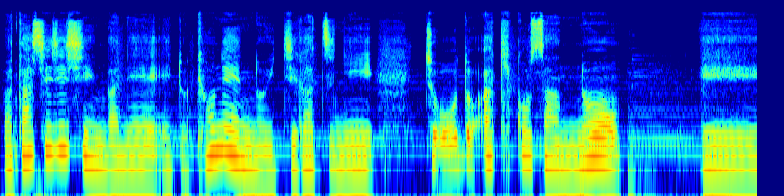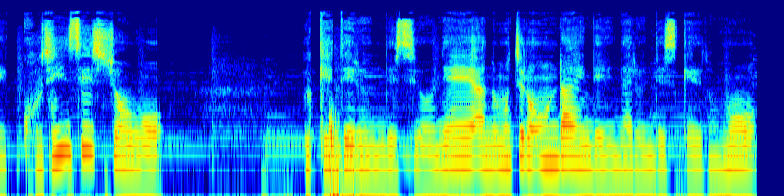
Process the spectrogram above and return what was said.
私自身がね、えっと、去年の1月にちょうどアキコさんのえー、個人セッションを受けてるんですよねあのもちろんオンラインでになるんですけれども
